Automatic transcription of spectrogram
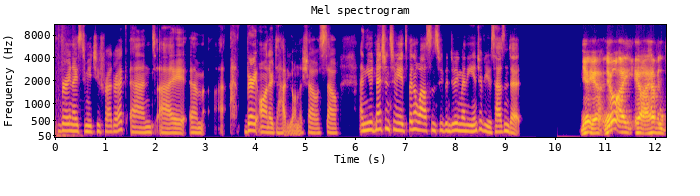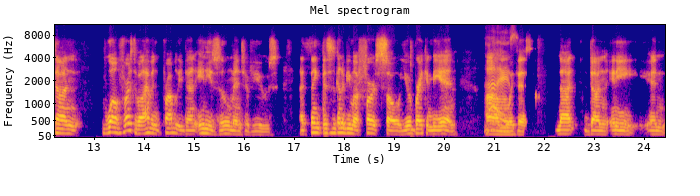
Very nice to meet you, Frederick. And I am uh, very honored to have you on the show. So, and you had mentioned to me it's been a while since we've been doing many interviews, hasn't it? Yeah, yeah. No, I yeah, I haven't done well, first of all, I haven't probably done any Zoom interviews. I think this is going to be my first, so you're breaking me in um, Nice. with this. Not done any, and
